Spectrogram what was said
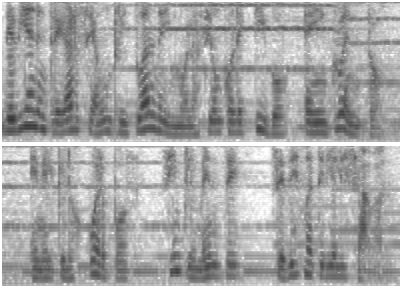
debían entregarse a un ritual de inmolación colectivo e incruento, en el que los cuerpos simplemente se desmaterializaban.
